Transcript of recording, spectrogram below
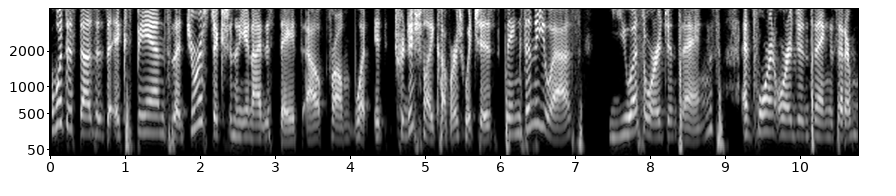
And what this does is it expands the jurisdiction of the United States out from what it traditionally covers, which is things in the US, US origin things, and foreign origin things that are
